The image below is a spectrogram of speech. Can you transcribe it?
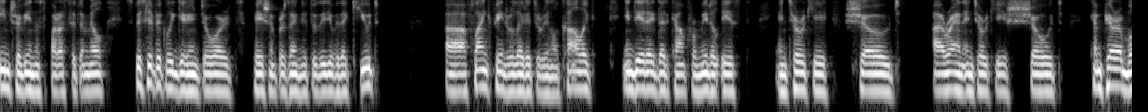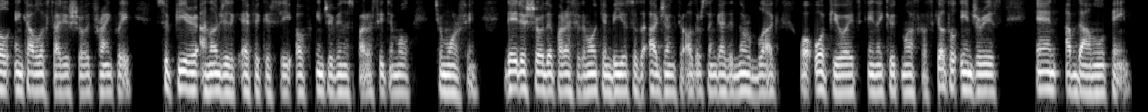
intravenous paracetamol, specifically gearing towards patient presenting to the with acute uh, flank pain related to renal colic. In data that come from Middle East and Turkey showed, Iran and Turkey showed comparable and a couple of studies showed, frankly, superior analgesic efficacy of intravenous paracetamol to morphine. Data show that paracetamol can be used as an adjunct to ultrasound-guided nerve block or opioids in acute musculoskeletal injuries and abdominal pain.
